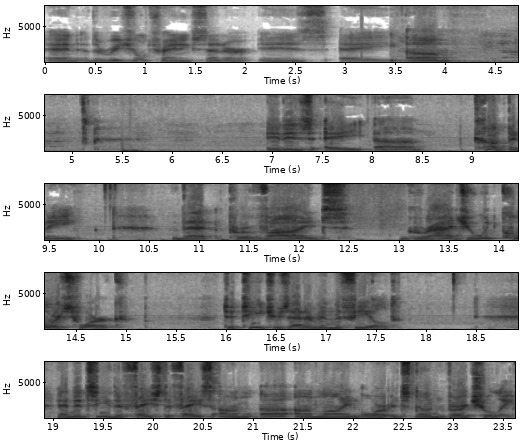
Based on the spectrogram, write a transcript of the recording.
And the Regional Training Center is a um, it is a uh, company that provides graduate coursework to teachers that are in the field. And it's either face to face, on online, or it's done virtually.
